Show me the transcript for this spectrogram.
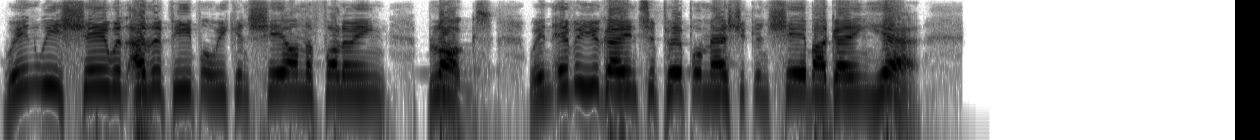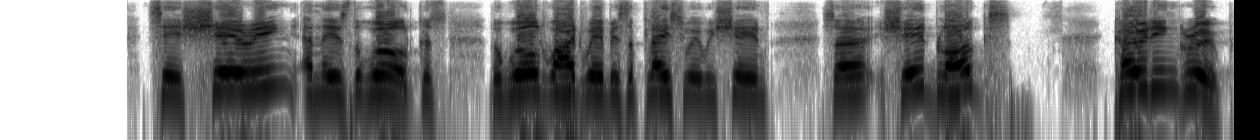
When we share with other people, we can share on the following blogs. Whenever you go into Purple Mash, you can share by going here. It says sharing, and there's the world, because the World Wide Web is a place where we share. So, shared blogs, coding group.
